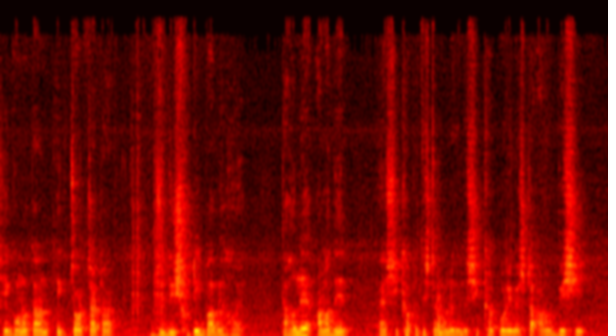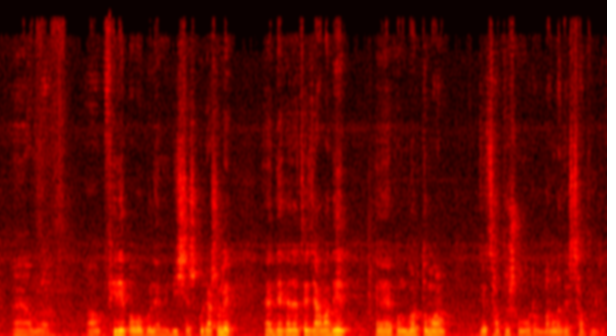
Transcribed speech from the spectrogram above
সেই গণতান্ত্রিক চর্চাটা যদি সঠিকভাবে হয়, তাহলে আমাদের শিক্ষা প্রতিষ্ঠানগুলো কিন্তু শিক্ষার পরিবেশটা আরও বেশি আমরা ফিরে পাবো বলে আমি বিশ্বাস করি। আসলে দেখা যাচ্ছে যে আমাদের এখন বর্তমান যে ছাত্র সংগঠন বাংলাদেশ ছাত্রলীগ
